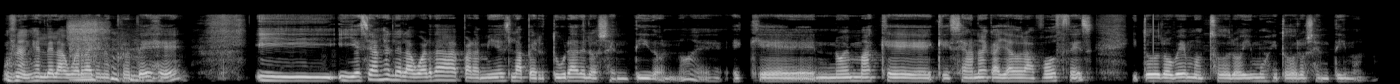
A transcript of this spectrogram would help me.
un ángel de la guarda que nos protege. Y, y, ese ángel de la guarda para mí es la apertura de los sentidos, ¿no? Es, es, que no es más que, que se han acallado las voces y todo lo vemos, todo lo oímos y todo lo sentimos. ¿no?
